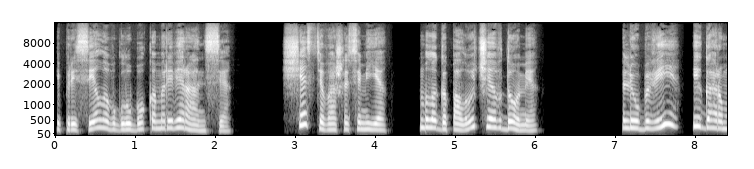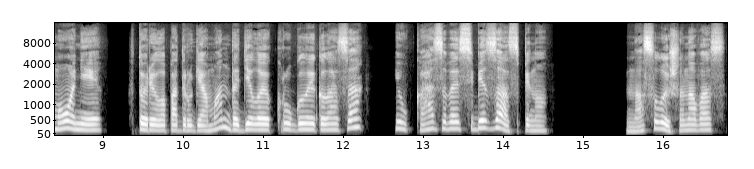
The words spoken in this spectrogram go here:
и присела в глубоком реверансе. «Счастья вашей семье! благополучия в доме. «Любви и гармонии», — вторила подруге Аманда, делая круглые глаза и указывая себе за спину. «Наслышан о вас».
